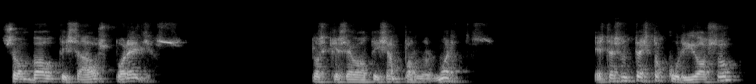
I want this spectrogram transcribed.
son bautizados por ellos? Los que se bautizan por los muertos. Este es un texto curioso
